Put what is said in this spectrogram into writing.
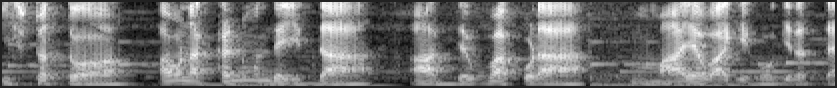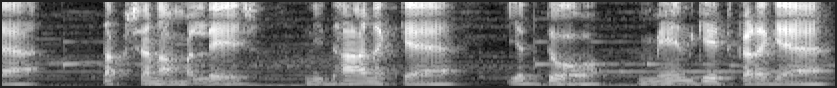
ಇಷ್ಟೊತ್ತು ಅವನ ಕಣ್ಣು ಮುಂದೆ ಇದ್ದ ಆ ದೆವ್ವ ಕೂಡ ಮಾಯವಾಗಿ ಹೋಗಿರುತ್ತೆ. ತಕ್ಷಣ ಮಲ್ಲೇಶ್ ನಿಧಾನಕ್ಕೆ ಎದ್ದು ಮೇನ್ ಗೇಟ್ ಕಡೆಗೆ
